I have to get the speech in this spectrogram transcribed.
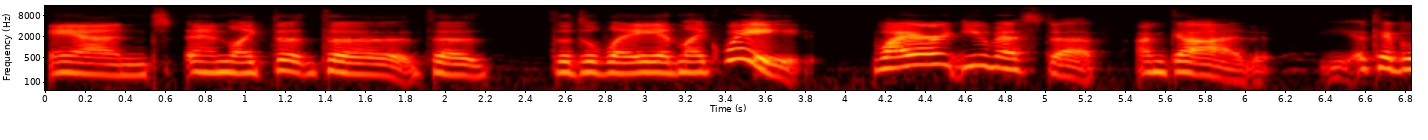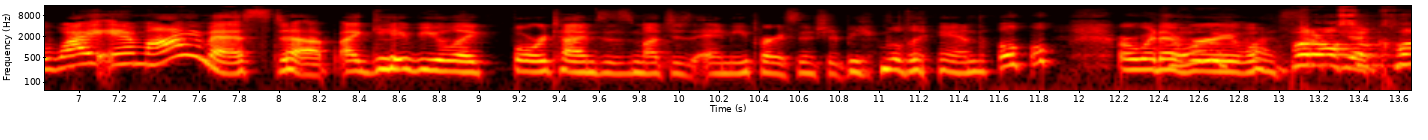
and and like the the the the delay and like wait why aren't you messed up i'm god okay but why am i messed up i gave you like four times as much as any person should be able to handle or whatever Chloe- it was But also Yeah, Chloe,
